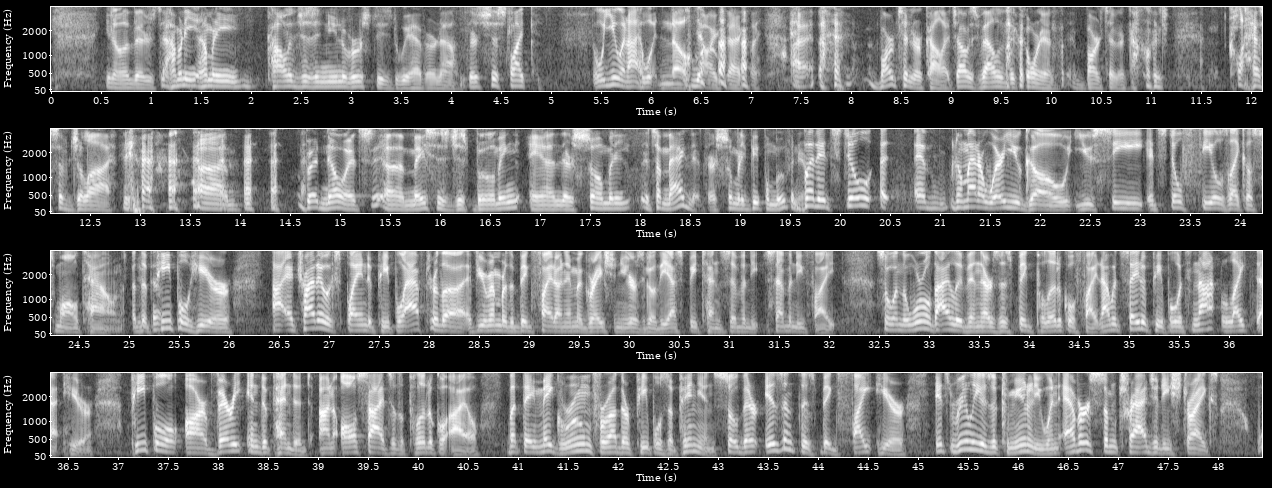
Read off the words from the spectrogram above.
you know, there's how many how many colleges and universities do we have here now? There's just like. Well, you and I wouldn't know. Yeah, exactly. I, bartender college. I was valedictorian at bartender college, class of July. um, but no, it's uh, Mesa's just booming, and there's so many. It's a magnet. There's so many people moving here. But it's still, uh, no matter where you go, you see it still feels like a small town. The does. people here, I, I try to explain to people after the, if you remember the big fight on immigration years ago, the SB 1070 70 fight. So in the world I live in, there's this big political fight. And I would say to people, it's not like that here. People are very independent on all sides of the political aisle, but they make room for other people's opinions. So there isn't this big fight here. It really is a community. Whenever some tragedy strikes,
